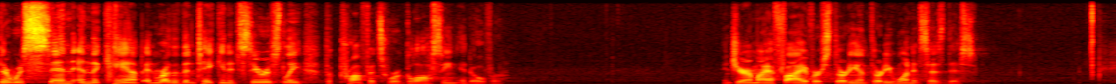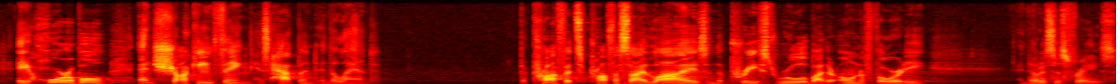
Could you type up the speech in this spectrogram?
There was sin in the camp, and rather than taking it seriously, the prophets were glossing it over. In Jeremiah 5, verse 30 and 31, it says this A horrible and shocking thing has happened in the land. The prophets prophesy lies, and the priests rule by their own authority. And notice this phrase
